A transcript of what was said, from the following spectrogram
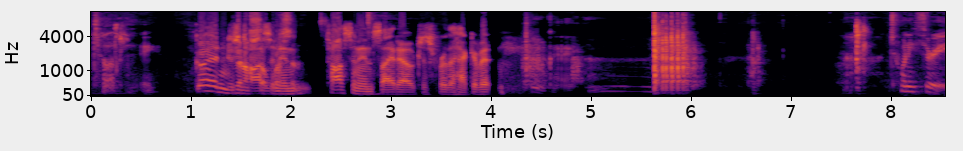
telepathy. Go ahead and just toss also an in, toss an inside out just for the heck of it. Okay. Uh, 23.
